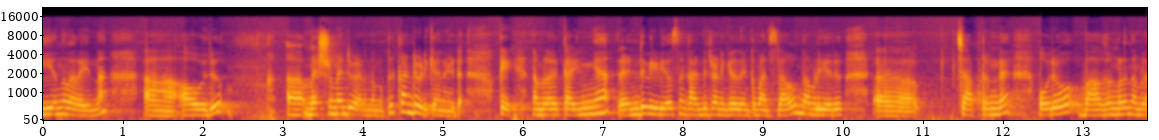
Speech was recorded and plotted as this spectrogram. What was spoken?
ഇ എന്ന് പറയുന്ന ആ ഒരു മെഷർമെന്റ് വേണം നമുക്ക് കണ്ടുപിടിക്കാനായിട്ട്. ഓക്കെ നമ്മൾ കഴിഞ്ഞ രണ്ട് വീഡിയോസും കണ്ടിട്ടുണ്ടെങ്കിൽ അത് നിങ്ങൾക്ക് മനസ്സിലാവും. നമ്മൾ ഈ ഒരു ചാപ്റ്ററിന്റെ ഓരോ ഭാഗങ്ങളും നമ്മൾ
